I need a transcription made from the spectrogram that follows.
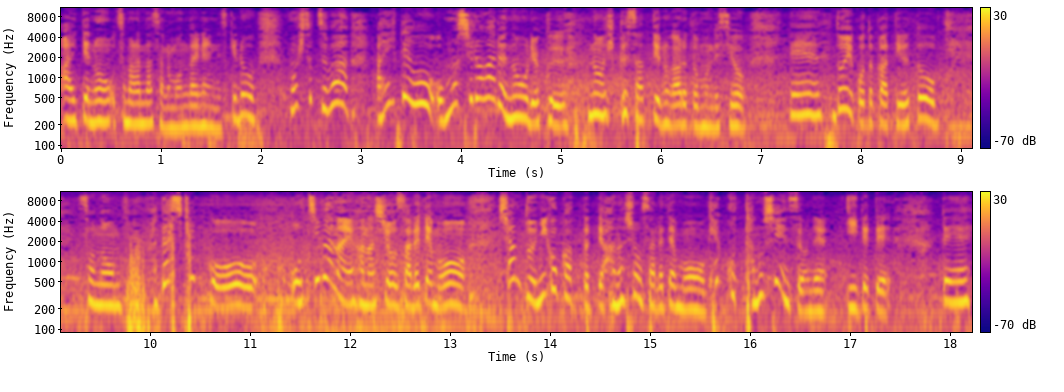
相手のつまらなさの問題なんですけどもう一つは相手を面白がる能力の低さっていうのがあると思うんですよ。でどういうことかっていうとその私結構オチがない話をされてもシャンプー2個買ったって話をされても結構楽しいんですよね聞いてて。で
